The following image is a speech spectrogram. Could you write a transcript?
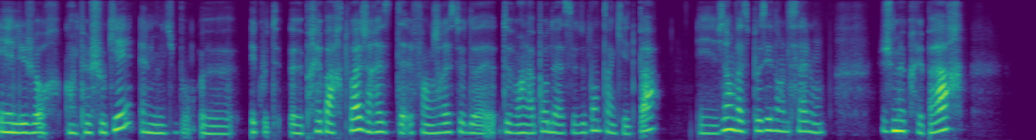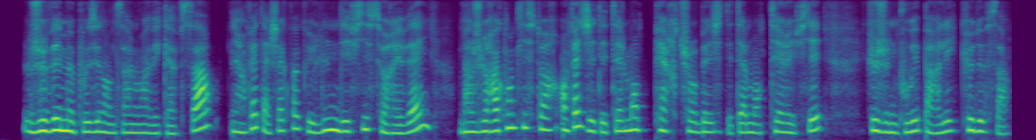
Et elle est genre un peu choquée. Elle me dit: «Bon, heu, écoute, heu, prépare-toi, je reste je reste de devant la porte de la salle de bain, t'inquiète pas et viens, on va se poser dans le salon». Je me prépare, je vais me poser dans le salon avec Afsa et en fait, à chaque fois que l'une des filles se réveille, ben, je lui raconte l'histoire. En fait, j'étais tellement perturbée, j'étais tellement terrifiée que je ne pouvais parler que de ça.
